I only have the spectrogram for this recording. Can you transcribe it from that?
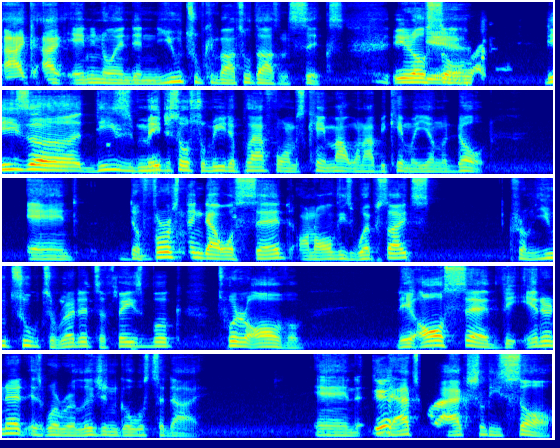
I, I and you know, and then YouTube came out 2006. You know, yeah. so like these uh these major social media platforms came out when I became a young adult, and the mm. first thing that was said on all these websites, from YouTube to Reddit to Facebook, Twitter, all of them, they all said the internet is where religion goes to die. And yeah. that's what I actually saw.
